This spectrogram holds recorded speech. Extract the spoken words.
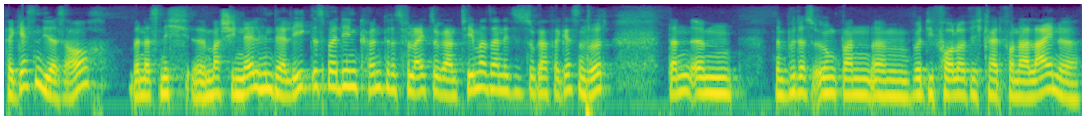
vergessen die das auch wenn das nicht äh, maschinell hinterlegt ist bei denen, könnte das vielleicht sogar ein Thema sein, dass es sogar vergessen wird. Dann, ähm, dann wird das irgendwann, ähm, wird die Vorläufigkeit von alleine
